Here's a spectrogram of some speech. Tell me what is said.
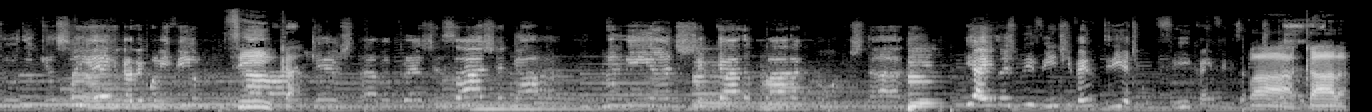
tudo que eu sonhei, que eu gravei com o Livinho. Sim, cara. Que eu estava prestes a chegar na linha de chegada para conquistar. E aí, em 2020, veio o Tríade com Fica, infinitamente. Ah, cara.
